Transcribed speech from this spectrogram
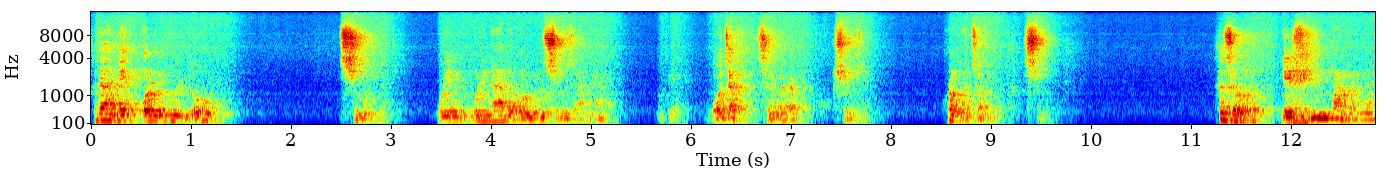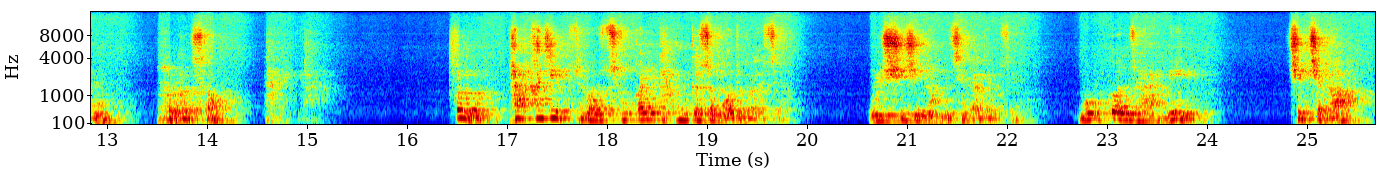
그 다음에 얼굴도 심은 거지. 우리, 우리나라도 얼굴 심잖아요. 이렇게 모자 같은 거를 꼭 심죠. 그런 것처럼 딱 심어. 그래서 예수님 말하면 하라. 그럼 팔까지, 손까지 다 묶였으면 어디 가겠어요? 우리 시신 한번 생각해 보세요. 묶은 사람이 시체가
